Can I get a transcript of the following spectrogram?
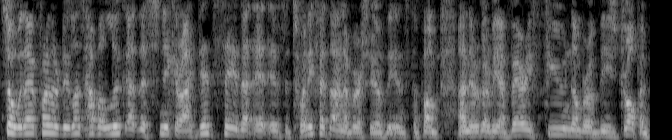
So without further ado, let's have a look at this sneaker. I did say that that it is the 25th anniversary of the Instapump and there are going to be a very few number of these dropping.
